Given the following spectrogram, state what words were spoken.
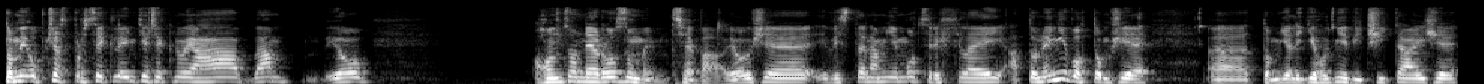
to mi občas prostě klienti řeknou, já vám, jo, Honzo, nerozumím třeba, jo, že vy jste na mě moc rychlej a to není o tom, že uh, to mě lidi hodně vyčítají, že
